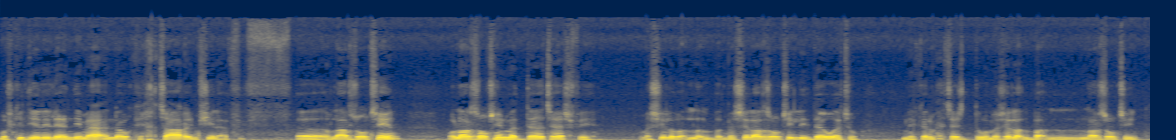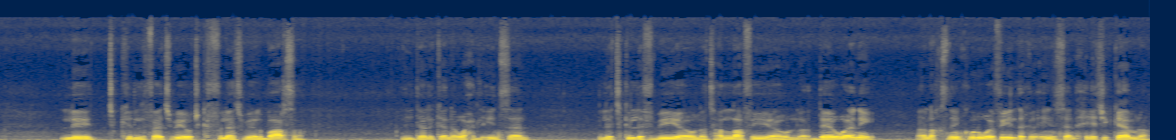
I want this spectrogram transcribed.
المشكل ديالي اللي عندي معاه أنه كيختار يمشي يلعب في الأرجنتين والأرجنتين ما داتهاش فيه. ماشي ماشي الأرجنتين اللي داواتو. ملي كان محتاج الدواء ماشي الأرجنتين اللي تكلفات به وتكفلات به البارسا. لذلك أنا واحد الإنسان اللي تكلف بيا ولا تهلا فيا ولا داواني. أنا خصني نكون وفي لذاك الإنسان حياتي كاملة.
